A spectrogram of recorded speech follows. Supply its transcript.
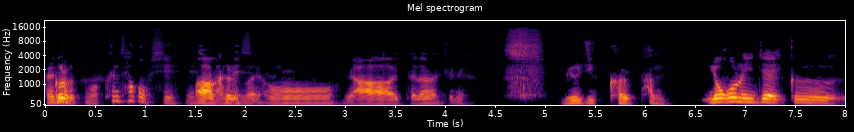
그래도 뭐큰 사고 없이 예, 아, 잘. 그런가요? 어, 야, 대단하시네요. 뮤지컬판. 요거는 이제 그,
